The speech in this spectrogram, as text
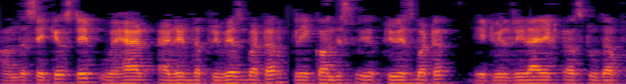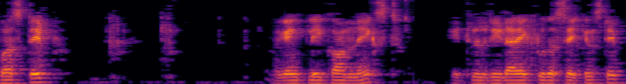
On the second step we had added the previous button. Click on this previous button. It will redirect us to the first step. Again click on next. It will redirect to the second step.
